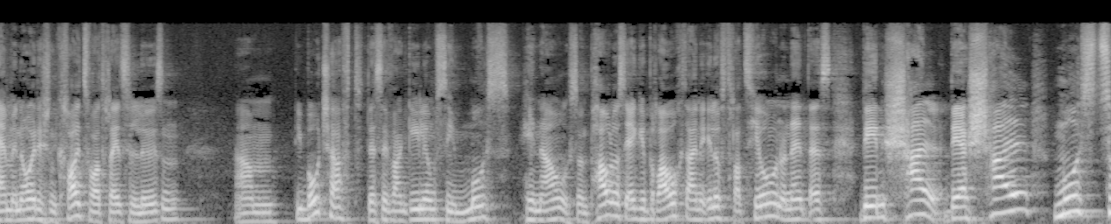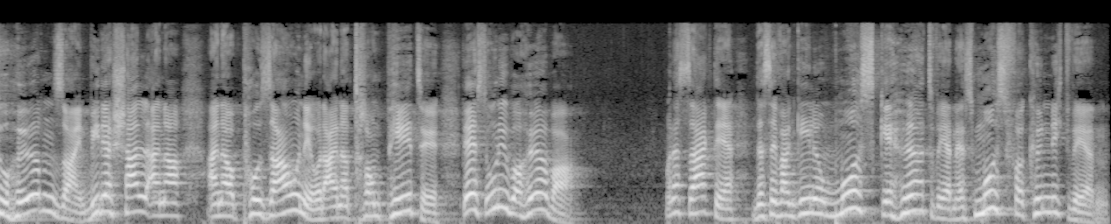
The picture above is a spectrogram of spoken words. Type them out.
hermeneutischen Kreuzworträtsel lösen. Ähm, die Botschaft des Evangeliums, sie muss hinaus. Und Paulus, er gebraucht eine Illustration und nennt es den Schall. Der Schall muss zu hören sein, wie der Schall einer, einer Posaune oder einer Trompete. Der ist unüberhörbar. Und das sagt er, das Evangelium muss gehört werden, es muss verkündigt werden.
